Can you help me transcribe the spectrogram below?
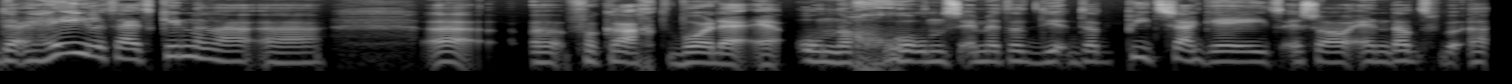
er hele tijd kinderen eh, verkracht worden eh, ondergronds en met dat, dat Pizzagate en zo. En dat eh,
